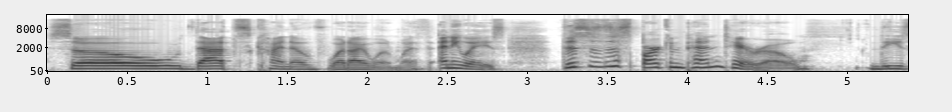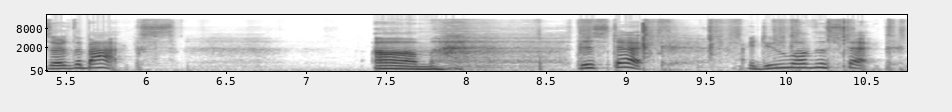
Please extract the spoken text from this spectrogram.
So that's kind of what I went with. Anyways, this is the Spark and Pen Tarot. These are the backs. Um, this deck, I do love this deck.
